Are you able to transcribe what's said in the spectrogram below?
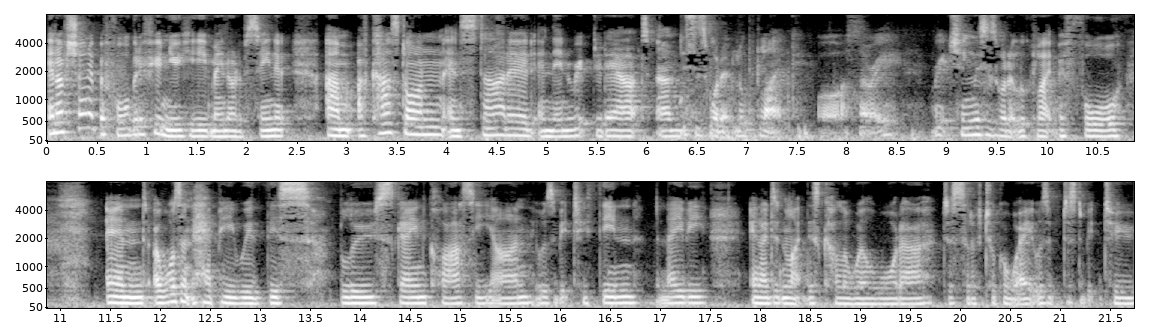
and I've shown it before, but if you're new here, you may not have seen it. Um, I've cast on and started and then ripped it out. Um, this is what it looked like. Oh, sorry, reaching. This is what it looked like before. And I wasn't happy with this blue skein classy yarn. It was a bit too thin, the navy, and I didn't like this color well water, just sort of took away. It was just a bit too,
